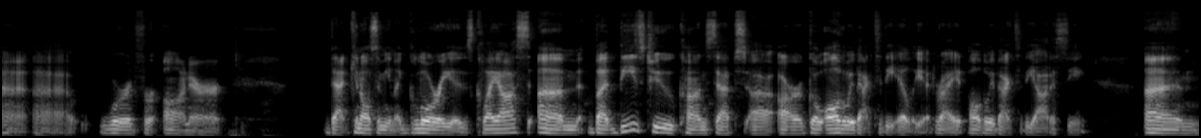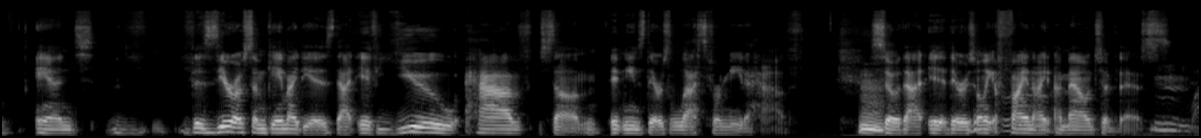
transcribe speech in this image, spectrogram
uh, uh, word for honor that can also mean like glory is kleos. Um, but these two concepts uh, are go all the way back to the Iliad, right? All the way back to the Odyssey. Um, and the zero sum game idea is that if you have some, it means there's less for me to have. Mm. So that it, there is only a finite Ooh. amount of this. Mm, wow.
